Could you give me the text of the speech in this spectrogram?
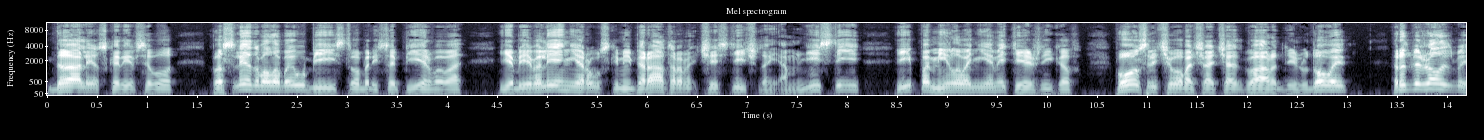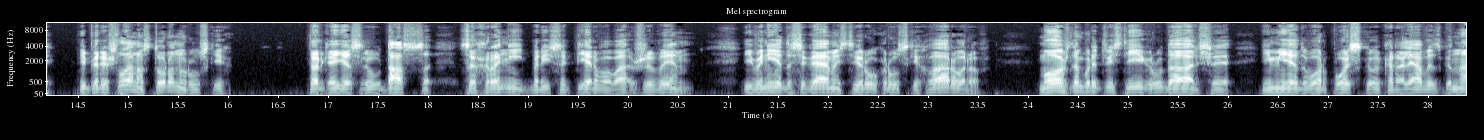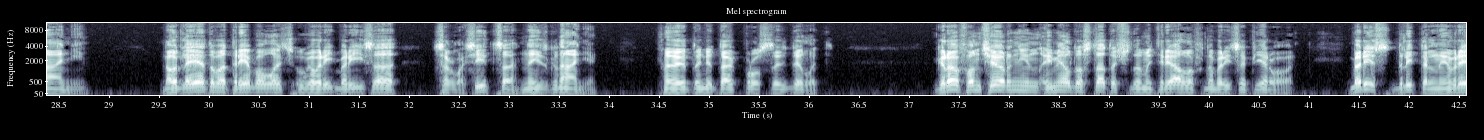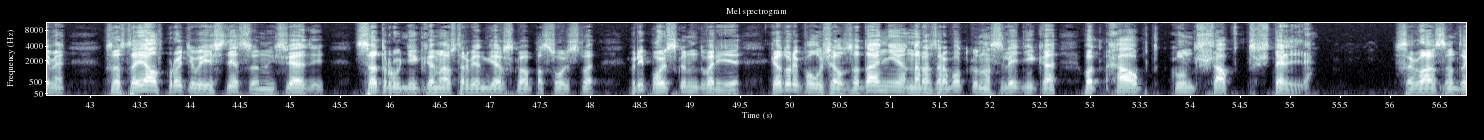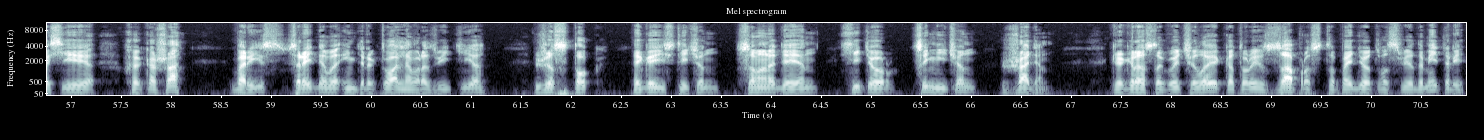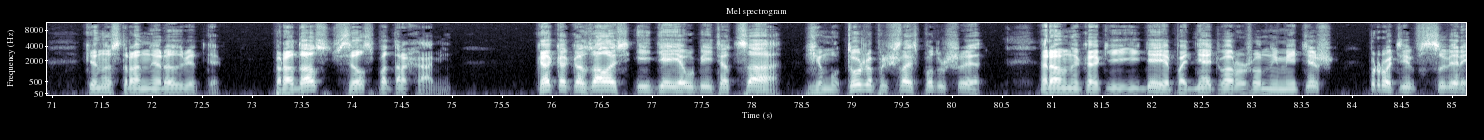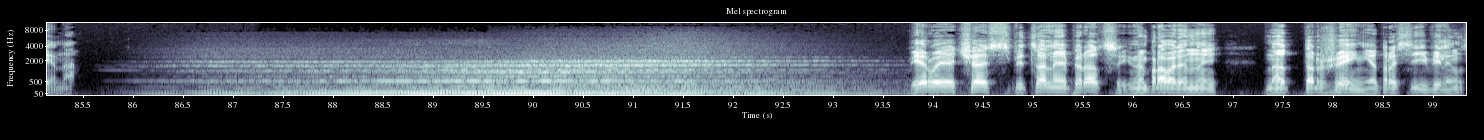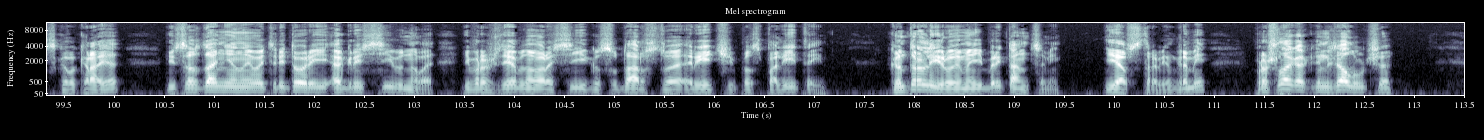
Далее, скорее всего, последовало бы убийство Бориса I и объявление русским императором частичной амнистии и помилования мятежников, после чего большая часть гвардии Людовой разбежалась бы и перешла на сторону русских. Только если удастся сохранить Бориса I живым и вне досягаемости рук русских варваров, можно будет вести игру дальше, имея двор польского короля в изгнании. Но для этого требовалось уговорить Бориса согласиться на изгнание. А это не так просто сделать. Граф фон Чернин имел достаточно материалов на Бориса I. Борис длительное время состоял в противоестественной связи сотрудником австро-венгерского посольства при польском дворе, который получал задание на разработку наследника от Хаупткундшафтштелля. Согласно досье ХКШ, Борис среднего интеллектуального развития, жесток, эгоистичен, самонадеян, хитер, циничен, жаден. Как раз такой человек, который запросто пойдет в осведомители к иностранной разведке, продаст все с потрохами. Как оказалось, идея убить отца ему тоже пришлась по душе, равно как и идея поднять вооруженный мятеж против суверена. Первая часть специальной операции, направленной на отторжение от России Виленского края и создание на его территории агрессивного и враждебного России государства Речи Посполитой, контролируемой британцами и австро-венграми, прошла как нельзя лучше.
